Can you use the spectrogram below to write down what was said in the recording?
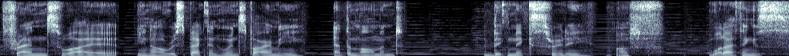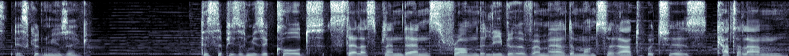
friends who I, you know, respect and who inspire me at the moment. a big mix, really, of what I think is, is good music. This is a piece of music called Stella Splendens from the Llibre Vermell de Montserrat, which is Catalan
